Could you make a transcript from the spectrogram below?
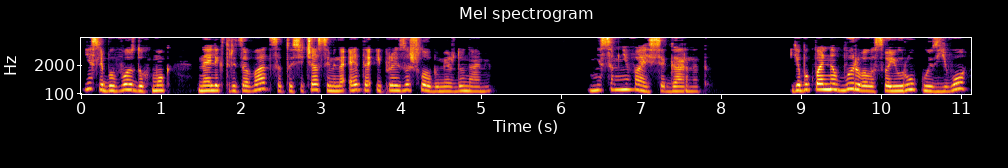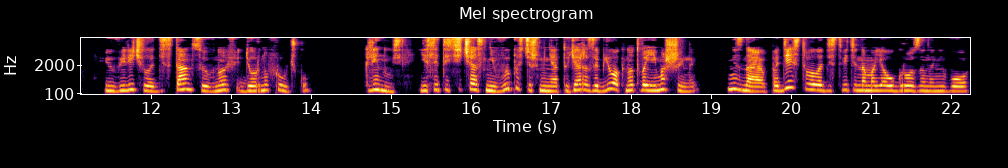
Если бы воздух мог наэлектризоваться, то сейчас именно это и произошло бы между нами. Не сомневайся, Гарнет, я буквально вырвала свою руку из его и увеличила дистанцию, вновь дернув ручку. Клянусь, если ты сейчас не выпустишь меня, то я разобью окно твоей машины. Не знаю, подействовала действительно моя угроза на него,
